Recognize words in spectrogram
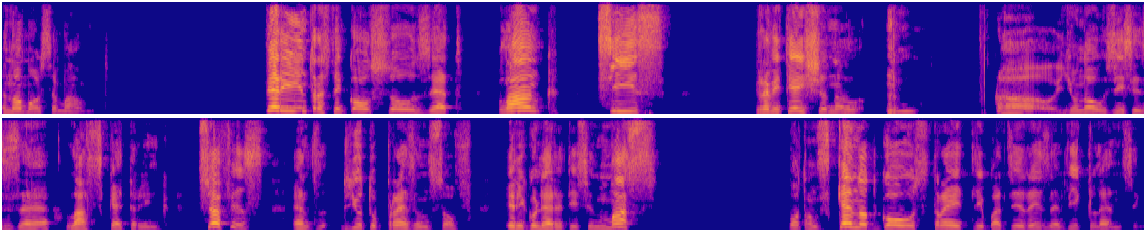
enormous amount. Very interesting also that Planck sees gravitational, uh, you know, this is the last scattering surface, and due to presence of irregularities in mass, photons cannot go straightly, but there is a weak lensing.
